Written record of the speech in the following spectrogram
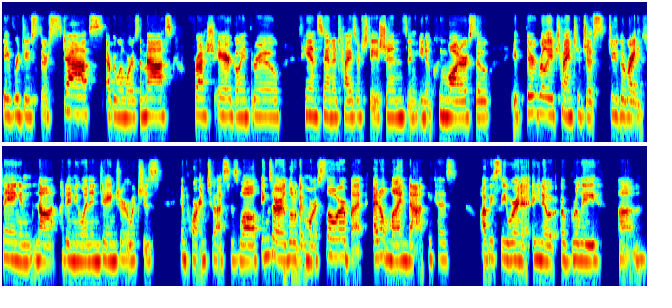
They've reduced their staffs. Everyone wears a mask fresh air going through hand sanitizer stations and you know clean water. So it, they're really trying to just do the right thing and not put anyone in danger which is important to us as well. Things are a little bit more slower but i don't mind that because obviously we're in a you know a really um,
